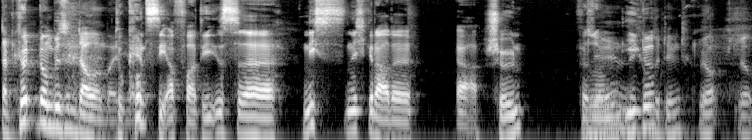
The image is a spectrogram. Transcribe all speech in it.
Das könnte noch ein bisschen dauern. du dir. kennst die Abfahrt, die ist äh, nicht, nicht gerade ja, schön für so nee, einen Igel. Unbedingt. Ja, ja.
